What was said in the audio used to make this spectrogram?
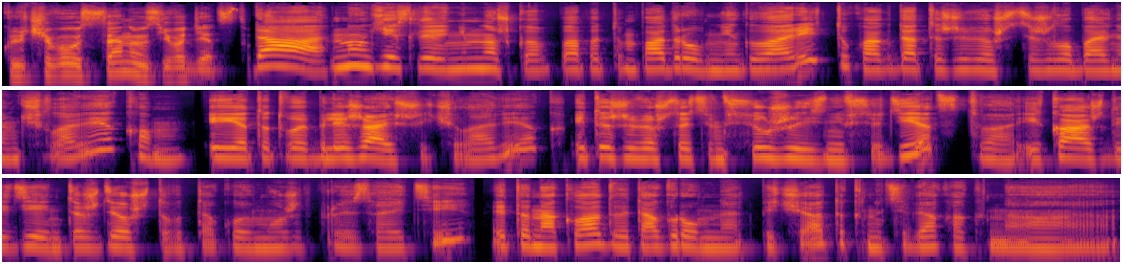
ключевую сцену из его детства. Да, ну если немножко об этом подробнее говорить, то когда ты живешь с тяжелобольным человеком, и это твой ближайший человек, и ты живешь с этим всю жизнь и все детство, и каждый день ты ждешь, что вот такое может произойти, это накладывает огромный отпечаток на тебя как на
